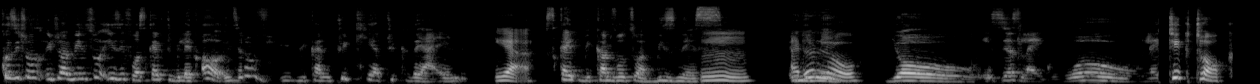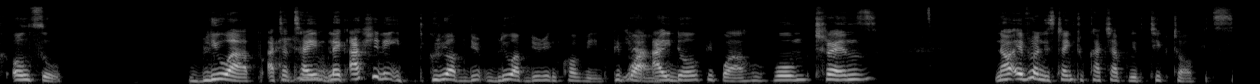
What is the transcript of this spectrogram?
because it was it would have been so easy for Skype to be like, oh, instead of we can tweak here, tweak there, and yeah Skype becomes also a business. Mm. I don't know. Yo, it's just like whoa, like TikTok also blew up at a time like actually it grew up blew up during COVID. People are idle, people are home, trends. Now everyone is trying to catch up with TikTok. It's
